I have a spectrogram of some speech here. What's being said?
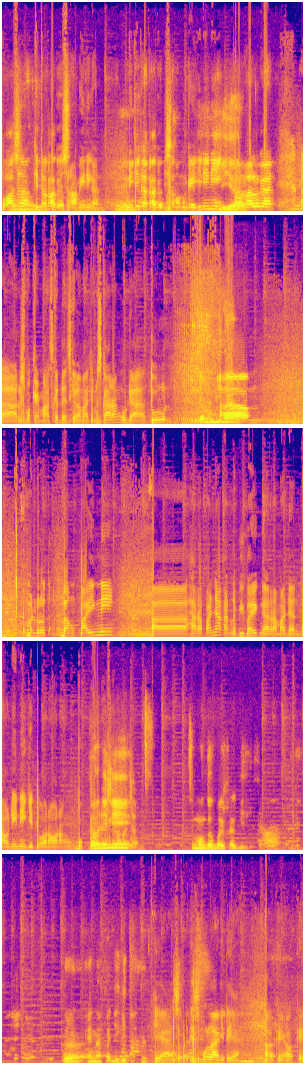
puasa lalu, kita iya. kagak serami ini kan. Iya. Ini kita kagak bisa ngomong kayak gini nih. Iya. Tahun lalu kan uh, harus pakai masker dan segala macam. Sekarang udah turun. Mendingan. Um, menurut Bang Paing nih uh, harapannya akan lebih baik nggak Ramadan tahun ini gitu orang-orang bukber dan segala ini- macam. Semoga baik lagi. Udah enak aja gitu. Ya seperti semula gitu ya. Oke oke.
